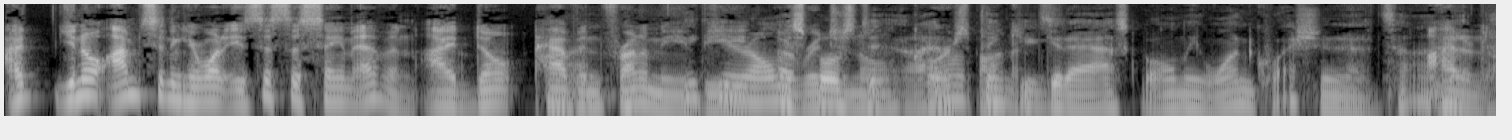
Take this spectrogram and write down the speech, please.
I, I, you know, I'm sitting here wondering, is this the same Evan? I don't have in front of me the you're only original supposed to. I don't think you get to ask only one question at a time. I don't know.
